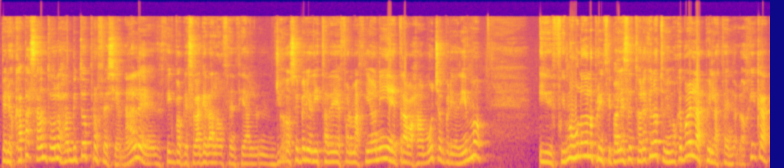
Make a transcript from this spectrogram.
Pero es que ha pasado en todos los ámbitos profesionales, es decir, porque se va a quedar la docencia. Yo soy periodista de formación y he trabajado mucho en periodismo y fuimos uno de los principales sectores que nos tuvimos que poner las pilas tecnológicas,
